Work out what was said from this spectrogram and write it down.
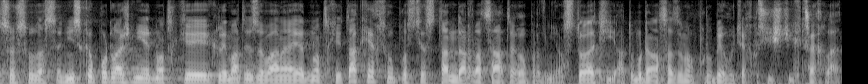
což jsou zase nízkopodlažní jednotky, klimatizované jednotky, tak jak jsou prostě standard 21. století a to bude nasazeno v průběhu těch příštích třech let.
